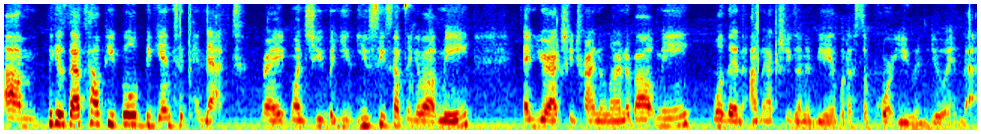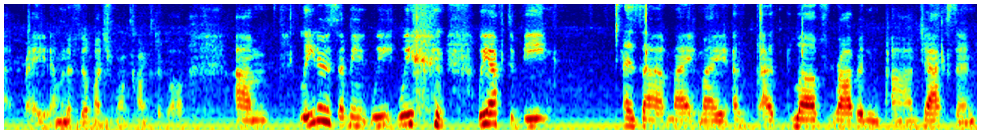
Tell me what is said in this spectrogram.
Um, because that's how people begin to connect, right? Once you you you see something about me, and you're actually trying to learn about me, well, then I'm actually going to be able to support you in doing that, right? I'm going to feel much more comfortable. Um, leaders, I mean, we we we have to be as uh, my my I, I love Robin uh, Jackson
